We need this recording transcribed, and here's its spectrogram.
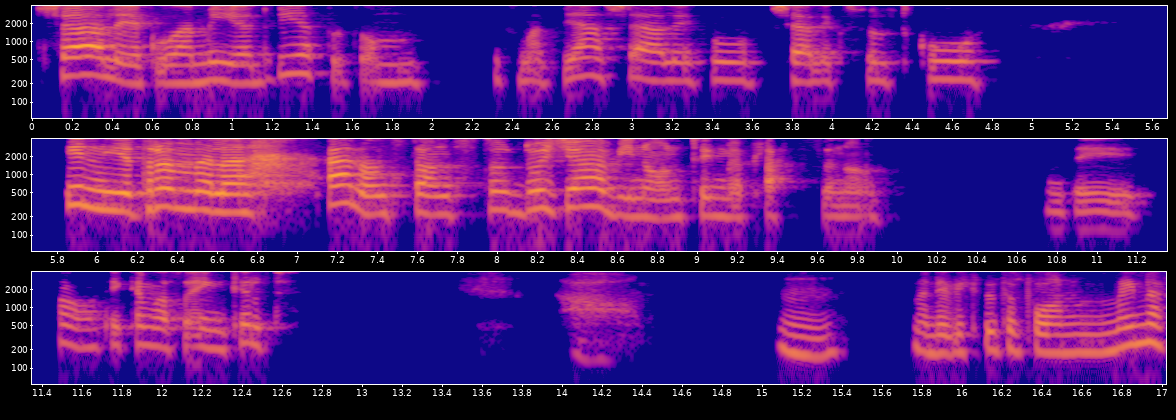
kärlek och är medvetet om liksom, att vi är kärlek och kärleksfullt går in i ett rum eller är någonstans, då, då gör vi någonting med platsen. Och det, ja, det kan vara så enkelt. Mm. Men det är viktigt att påminna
